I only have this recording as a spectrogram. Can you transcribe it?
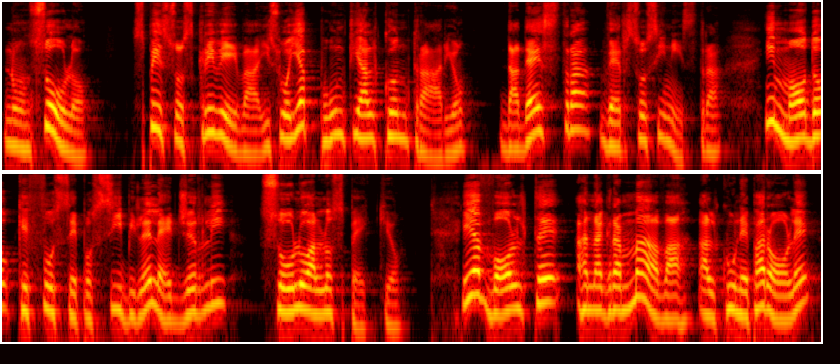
Non solo, spesso scriveva i suoi appunti al contrario, da destra verso sinistra, in modo che fosse possibile leggerli solo allo specchio e a volte anagrammava alcune parole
